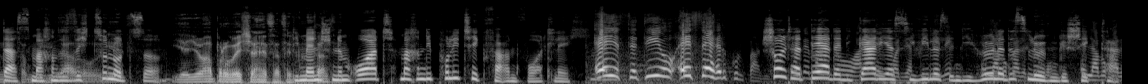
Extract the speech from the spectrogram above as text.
Das machen sie sich zunutze. Die Menschen im Ort machen die Politik verantwortlich. Schuld hat der, der die Guardia Civiles in die Höhle des Löwen geschickt hat,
